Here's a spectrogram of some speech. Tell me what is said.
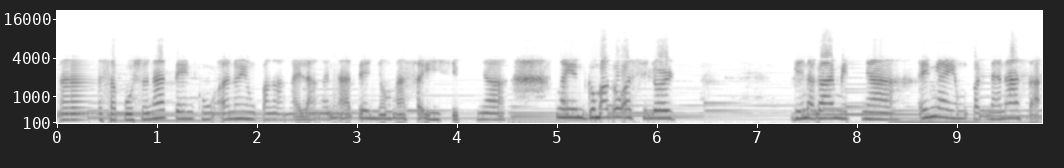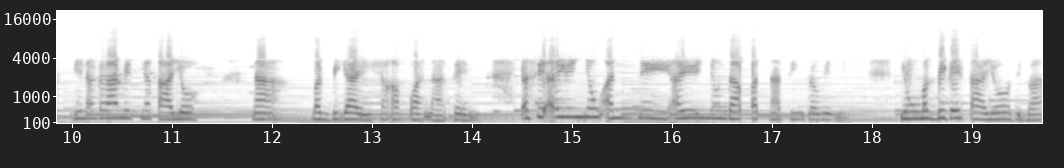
nasa puso natin, kung ano yung pangangailangan natin, yung nasa isip niya. Ngayon, gumagawa si Lord ginagamit niya, ayun nga yung pagnanasa, ginagamit niya tayo na magbigay sa kapwa natin. Kasi ayun yung ano eh, ayun yung dapat nating gawin eh. Yung magbigay tayo, di ba?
